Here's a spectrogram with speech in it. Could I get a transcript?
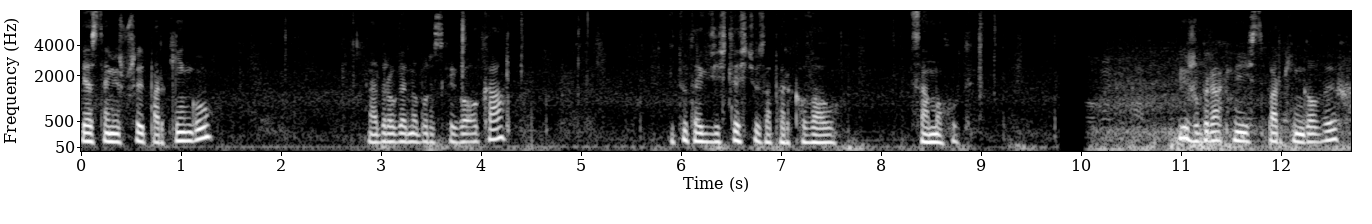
Jestem już przy parkingu na drogę Noborskiego Oka. I tutaj gdzieś teściu zaparkował samochód. Już brak miejsc parkingowych.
